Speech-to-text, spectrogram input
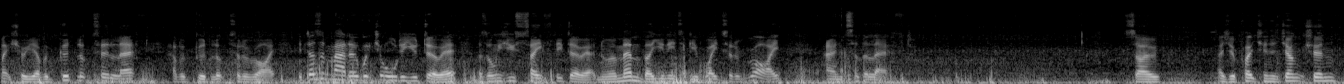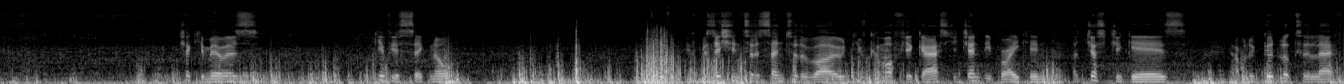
Make sure you have a good look to the left, have a good look to the right. It doesn't matter which order you do it, as long as you safely do it. And remember, you need to give way to the right and to the left. So, as you're approaching the junction, check your mirrors, give your signal, you've positioned to the centre of the road, you've come off your gas, you're gently braking, adjust your gears, having a good look to the left,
